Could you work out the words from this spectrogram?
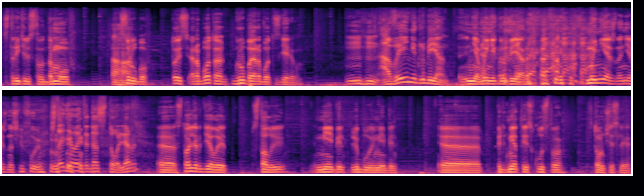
строительством домов, ага. срубов. То есть работа, грубая работа с деревом. Угу. А вы не грубиян? Не, мы не грубиян. Мы нежно-нежно шлифуем. Что делает тогда столер? Э, столер делает столы, мебель, любую мебель, э, предметы искусства в том числе.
